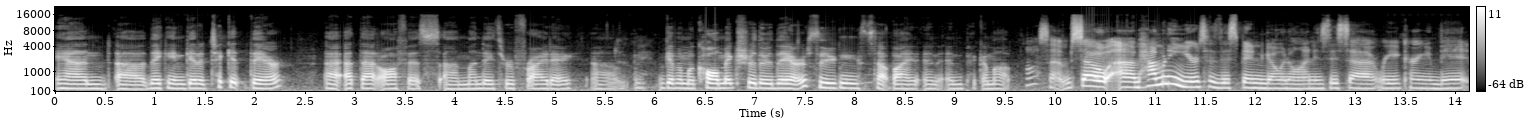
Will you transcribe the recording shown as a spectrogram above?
And uh, they can get a ticket there uh, at that office um, Monday through Friday. Um, give them a call, make sure they're there so you can stop by and, and pick them up. Awesome. So, um, how many years has this been going on? Is this a reoccurring event?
